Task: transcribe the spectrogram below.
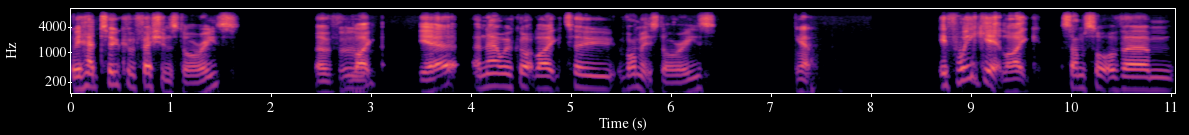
We had two confession stories of Mm. like, yeah, and now we've got like two vomit stories. Yep. If we get like some sort of um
